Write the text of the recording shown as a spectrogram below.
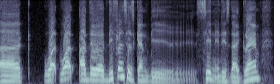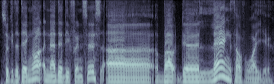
uh, what what other differences can be seen in this diagram? So kita tengok another differences uh, about the length of wire.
